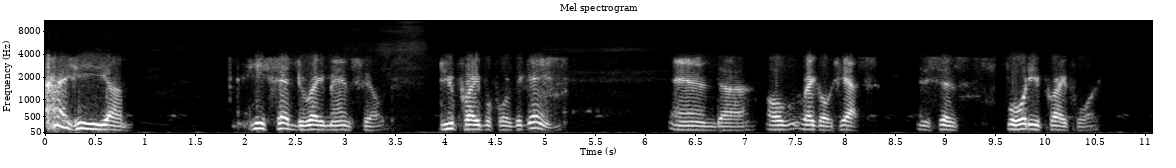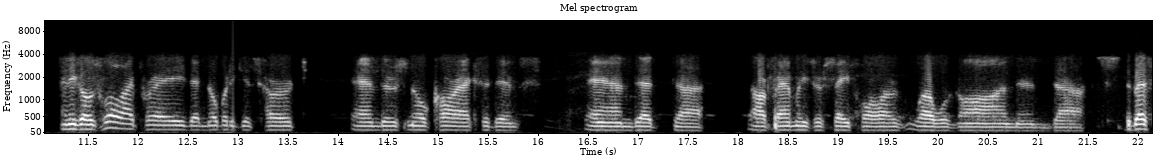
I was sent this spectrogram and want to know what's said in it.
he um, he said to Ray Mansfield, "Do you pray before the game?" And uh, oh, Ray goes, "Yes." And he says, "Well, what do you pray for?" And he goes, "Well, I pray that nobody gets hurt, and there's no car accidents, and that uh, our families are safe while while we're gone, and uh, the best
